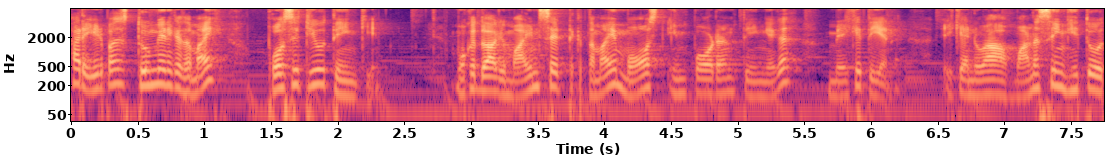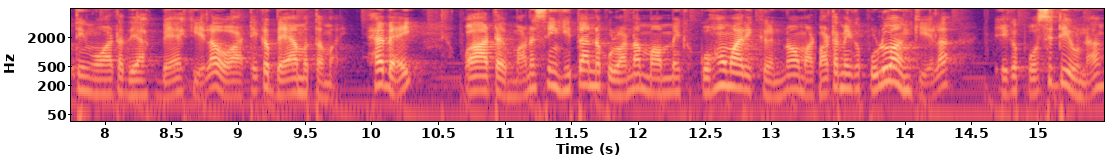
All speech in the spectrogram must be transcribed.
හරි ඒ පස් තුන්ගෙනක තමයි පොසිටව් තිංකින් මොකදවාගේ මයින් සෙට් එක තමයි මෝස්ට ඉම්පෝර්ටන් තිං එක මේක තියෙන. එකනවා මනසින් හිතෝතින් වාට දෙයක් බෑ කියලා වාට එක බෑම තමයි. හැබැයි වාට මනසින් හිතන්න පුළුවන් මම එක කොහොමරි කරනවා මට මේක පුළුවන් කියලා ඒක පොසිටව් නම්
